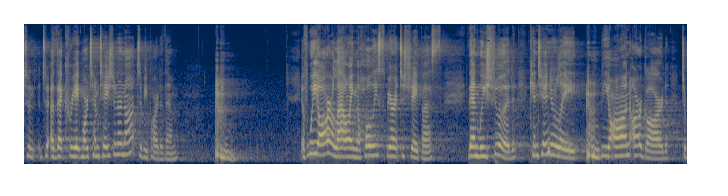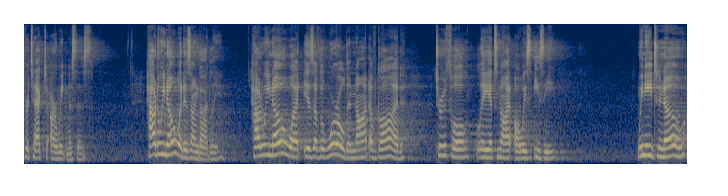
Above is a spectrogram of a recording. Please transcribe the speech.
to, to, uh, that create more temptation or not to be part of them. if we are allowing the Holy Spirit to shape us, then we should continually be on our guard to protect our weaknesses. How do we know what is ungodly? How do we know what is of the world and not of God? Truthfully, it's not always easy. We need to know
